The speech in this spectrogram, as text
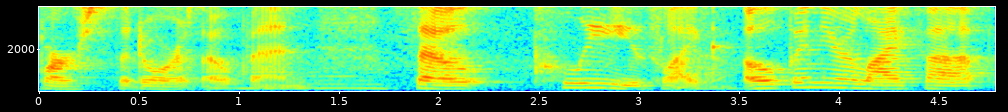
burst the doors open. Mm-hmm. So please, like, open your life up,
